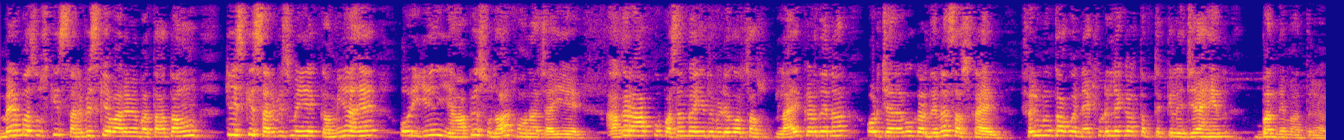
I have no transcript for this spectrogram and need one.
मैं बस उसकी सर्विस के बारे में बताता हूँ कि इसकी सर्विस में ये कमियाँ हैं और ये यहाँ पे सुधार होना चाहिए। अगर आपको पसंद आई तो वीडियो को लाइक कर देना और चैनल को कर देना सब्सक्राइब फिर मिलता कोई नेक्स्ट वीडियो लेकर, तब तक के लिए जय हिंद बंदे मातरम।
